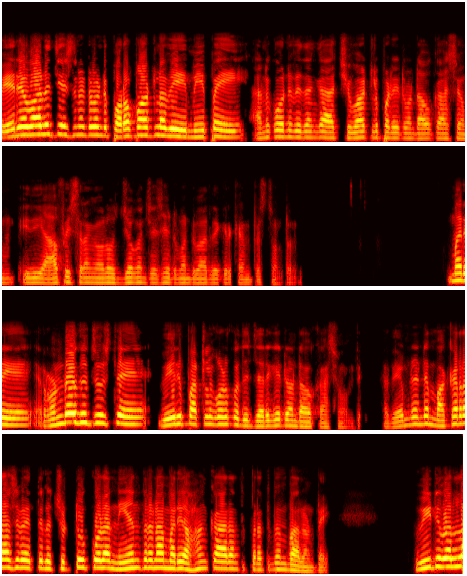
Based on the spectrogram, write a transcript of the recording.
వేరే వాళ్ళు చేసినటువంటి పొరపాట్లు అవి మీపై అనుకోని విధంగా చివాట్లు పడేటువంటి అవకాశం ఇది ఆఫీస్ రంగంలో ఉద్యోగం చేసేటువంటి వారి దగ్గర కనిపిస్తుంటుంది. మరి రెండోది చూస్తే వీరి పట్ల కూడా కొద్దిగా జరిగేటువంటి అవకాశం ఉంది. అదేమిటంటే మకర రాశి వ్యక్తుల చుట్టూ కూడా నియంత్రణ మరియు అహంకారంతో ప్రతిబింబాలు ఉంటాయి వీటి వల్ల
